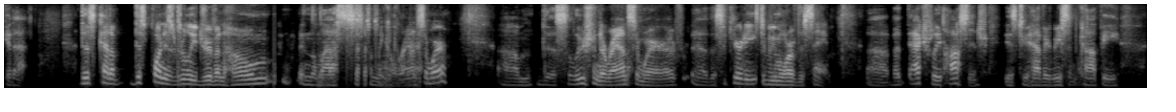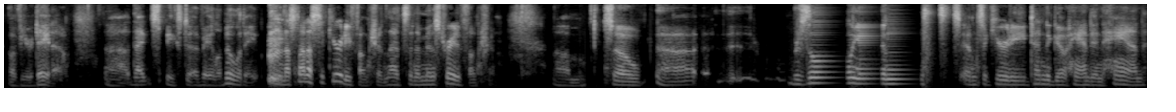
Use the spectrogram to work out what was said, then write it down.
get at. This kind of this point is really driven home in the last something called ransomware. Um, the solution to ransomware, uh, the security needs to be more of the same, uh, but actually hostage is to have a recent copy of your data. Uh, that speaks to availability. that's not a security function, that's an administrative function. Um, so uh, resilience and security tend to go hand in hand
